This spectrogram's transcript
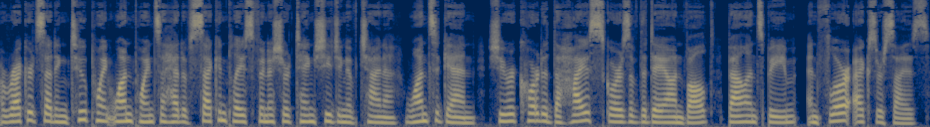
a record setting 2.1 points ahead of second place finisher Tang Shijing of China. Once again, she recorded the highest scores of the day on vault, balance beam, and floor exercise.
